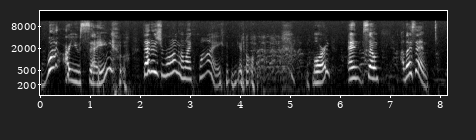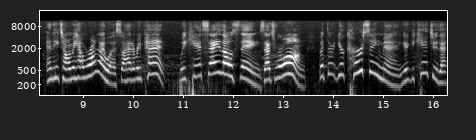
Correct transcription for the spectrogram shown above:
what are you saying that is wrong. I'm like, why? you know, Lord. And so, listen, and he told me how wrong I was. So I had to repent. We can't say those things. That's wrong. But you're cursing men. You're, you can't do that.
